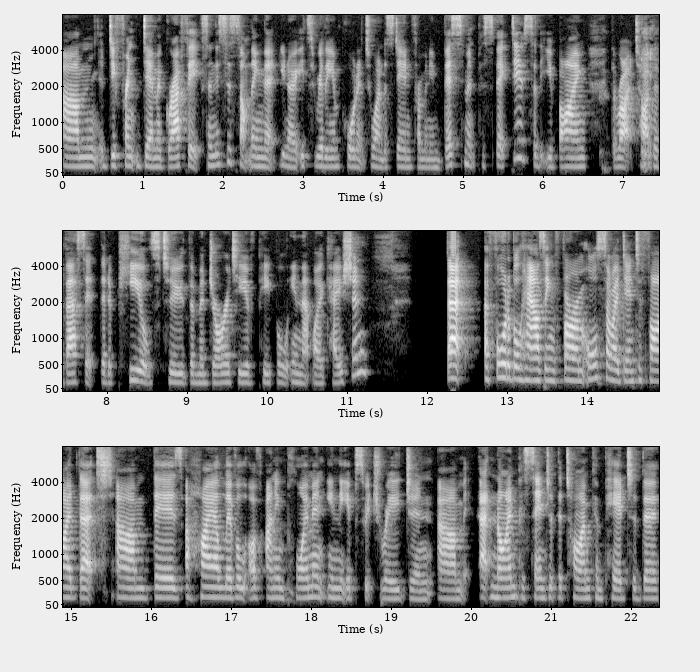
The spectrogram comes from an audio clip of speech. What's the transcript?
um, different demographics. And this is something that, you know, it's really important to understand from an investment perspective so that you're buying the right type of asset that appeals to the majority of people in that location. That Affordable Housing Forum also identified that um, there's a higher level of unemployment in the Ipswich region um, at 9% at the time compared to the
